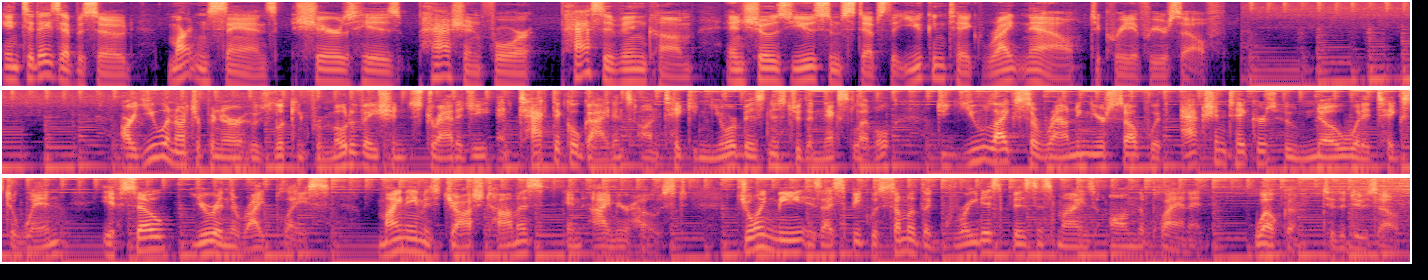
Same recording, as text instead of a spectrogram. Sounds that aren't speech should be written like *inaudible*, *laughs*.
In today's episode, Martin Saenz shares his passion for passive income and shows you some steps that you can take right now to create it for yourself. Are you an entrepreneur who's looking for motivation, strategy, and tactical guidance on taking your business to the next level? Do you like surrounding yourself with action takers who know what it takes to win? If so, you're in the right place. My name is Josh Thomas, and I'm your host. Join me as I speak with some of the greatest business minds on the planet. Welcome to the Do Zone.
